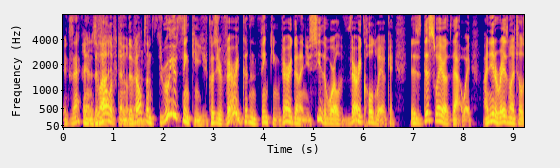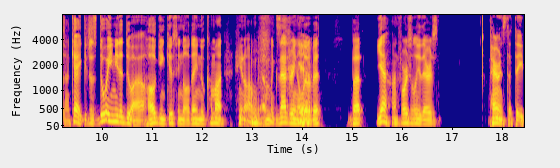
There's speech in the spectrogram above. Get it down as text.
Exactly. And develop them. Develop them through your thinking because you're very good in thinking, very good, and you see the world very cold way. Okay, is this way or that way? I need to raise my children. Okay, just do what you need to do. Hugging, kissing all day. No, come on. You know, I'm, I'm exaggerating a yeah. little bit, but yeah, unfortunately, there's parents that they,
